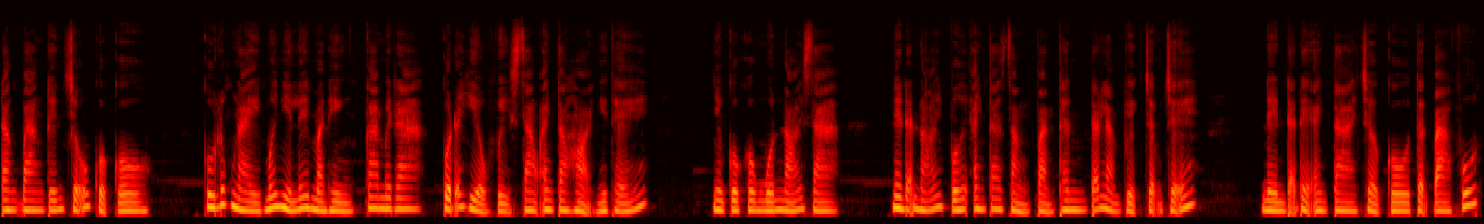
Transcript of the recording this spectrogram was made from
đang bang đến chỗ của cô. Cô lúc này mới nhìn lên màn hình camera, cô đã hiểu vì sao anh ta hỏi như thế. Nhưng cô không muốn nói ra, nên đã nói với anh ta rằng bản thân đã làm việc chậm trễ, nên đã để anh ta chờ cô tận 3 phút.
